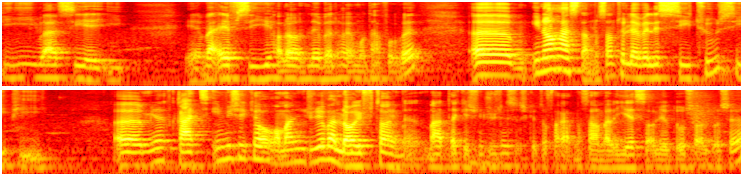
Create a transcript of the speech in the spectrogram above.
ای و ای و سی حالا لول های متفاوت. اینا هستن. مثلا تو لول C2 CP میاد قطعی میشه که آقا من اینجوریه و lifetime ه مدرکش اینجوری نیستش که تو فقط مثلا برای یه سال یا دو سال باشه.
